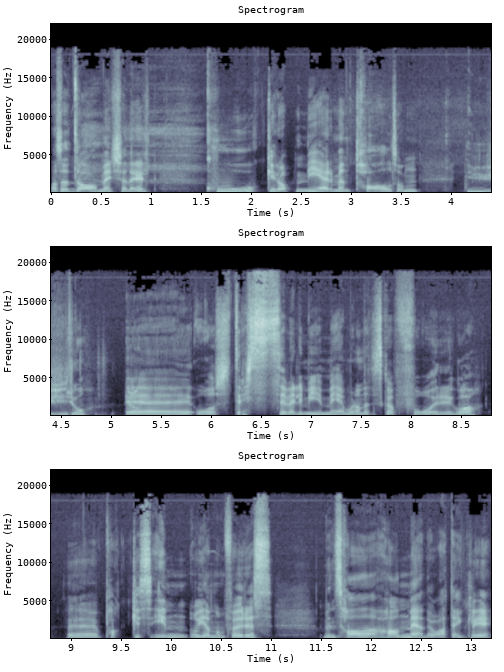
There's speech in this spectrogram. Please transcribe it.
Altså damer generelt koker opp mer mental sånn uro. Ja. Eh, og stresser veldig mye med hvordan dette skal foregå. Eh, pakkes inn og gjennomføres. Mens han, han mener jo at egentlig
